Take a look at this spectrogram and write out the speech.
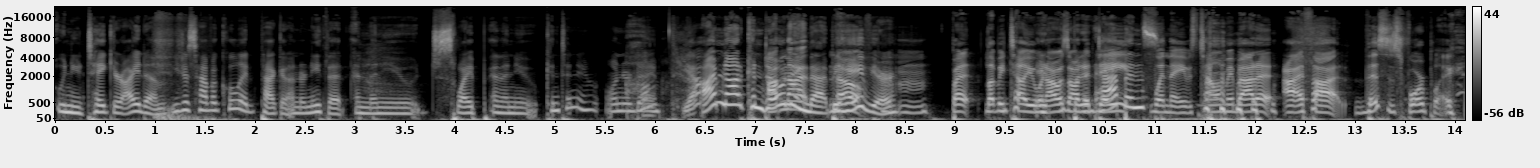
when you take your item, you just have a Kool Aid packet underneath it, and then you swipe, and then you continue on your day. Yeah. I'm not condoning I'm not- that behavior. mm-mm. But let me tell you, when It- I was on a date, happens. when they was telling me about it, I thought this is foreplay.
